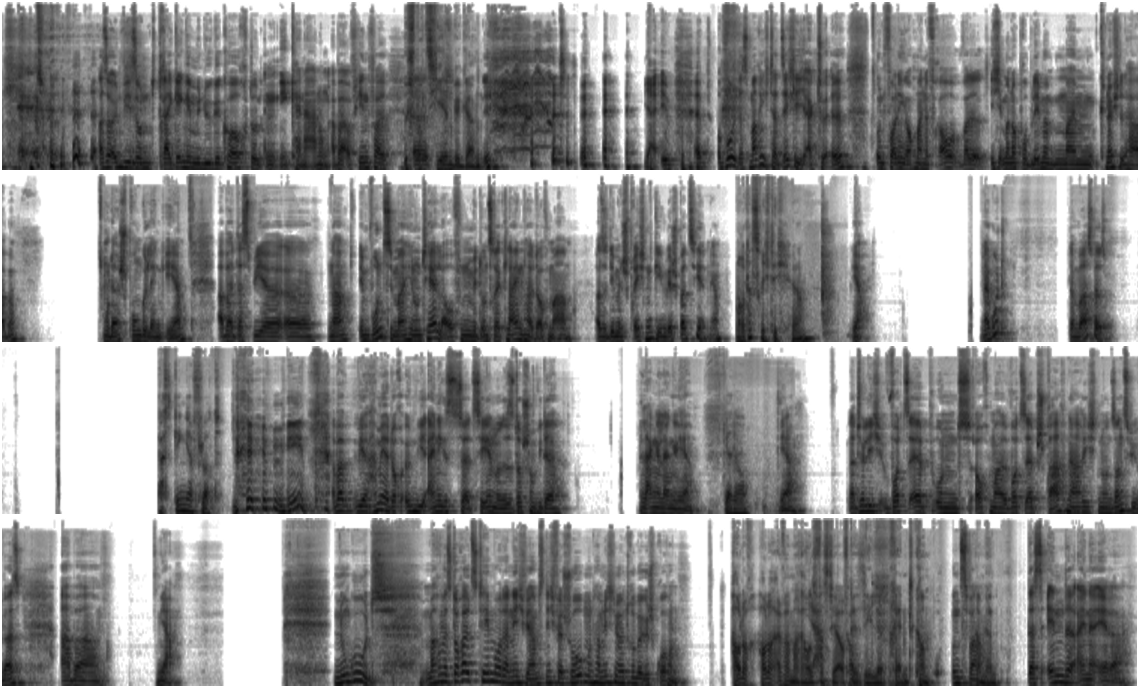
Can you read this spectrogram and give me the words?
also irgendwie so ein Drei-Gänge-Menü gekocht und, nee, keine Ahnung, aber auf jeden Fall. Äh, Spazieren äh, gegangen. ja, eben. Äh, obwohl, das mache ich tatsächlich aktuell und vor allen Dingen auch meine Frau, weil ich immer noch Probleme mit meinem Knöchel habe oder Sprunggelenk eher, aber dass wir äh, na, im Wohnzimmer hin und her laufen mit unserer Kleinen halt auf dem Arm. Also dementsprechend gehen wir spazieren, ja. Oh, das ist richtig, ja. Ja. Na gut, dann war's das. Das ging ja flott. nee, aber wir haben ja doch irgendwie einiges zu erzählen und es ist doch schon wieder lange, lange her. Genau. Ja. Natürlich WhatsApp und auch mal WhatsApp-Sprachnachrichten und sonst wie was. Aber ja. Nun gut, machen wir es doch als Thema oder nicht? Wir haben es nicht verschoben und haben nicht mehr drüber gesprochen. Hau doch, hau doch einfach mal raus, ja, was dir auf komm. der Seele brennt. Komm. Und zwar komm, das Ende einer Ära.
